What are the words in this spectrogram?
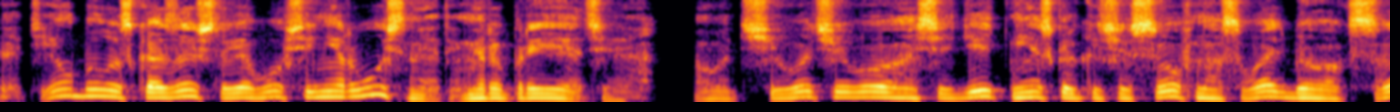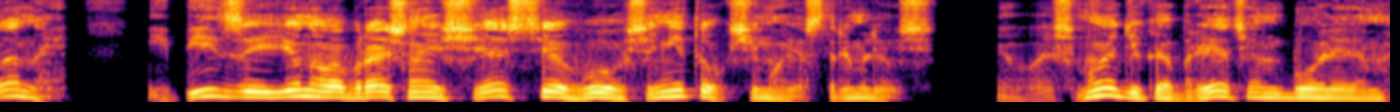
Хотел было сказать, что я вовсе не рвусь на это мероприятие. А вот чего-чего, а сидеть несколько часов на свадьбе у Оксаны и пить за ее новобрачное счастье вовсе не то, к чему я стремлюсь. 8 декабря тем более.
